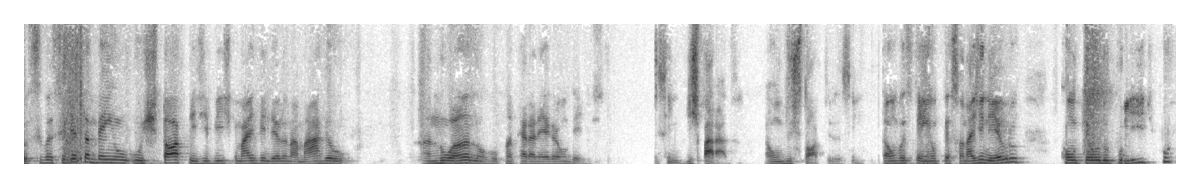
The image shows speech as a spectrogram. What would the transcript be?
o. Se você vê também os tops de bis que mais venderam na Marvel, no ano, o Pantera Negra é um deles. Assim, disparado. É um dos tops, assim. Então você tem um personagem negro, conteúdo político,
